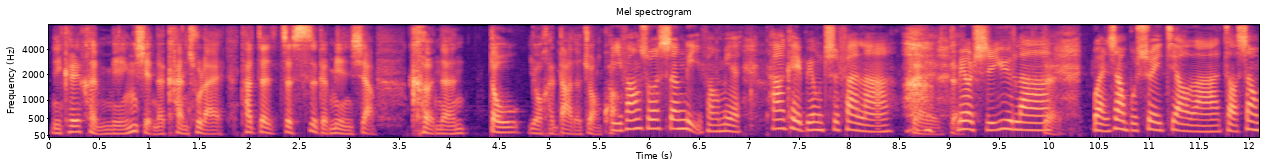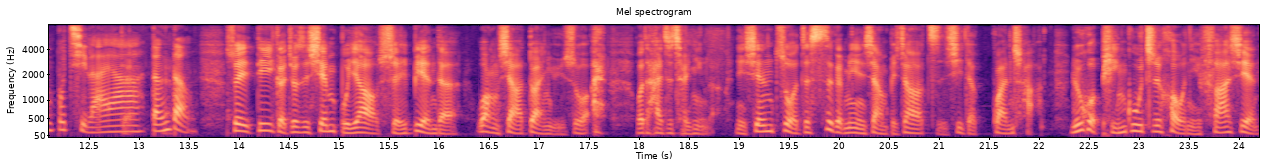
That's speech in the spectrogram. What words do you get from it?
你可以很明显的看出来他的这四个面向可能都有很大的状况。比方说生理方面，他可以不用吃饭啦，对，对 没有食欲啦，对，晚上不睡觉啦，早上不起来啊，等等。所以第一个就是先不要随便的妄下断语说，哎，我的孩子成瘾了。你先做这四个面向比较仔细的观察。如果评估之后，你发现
